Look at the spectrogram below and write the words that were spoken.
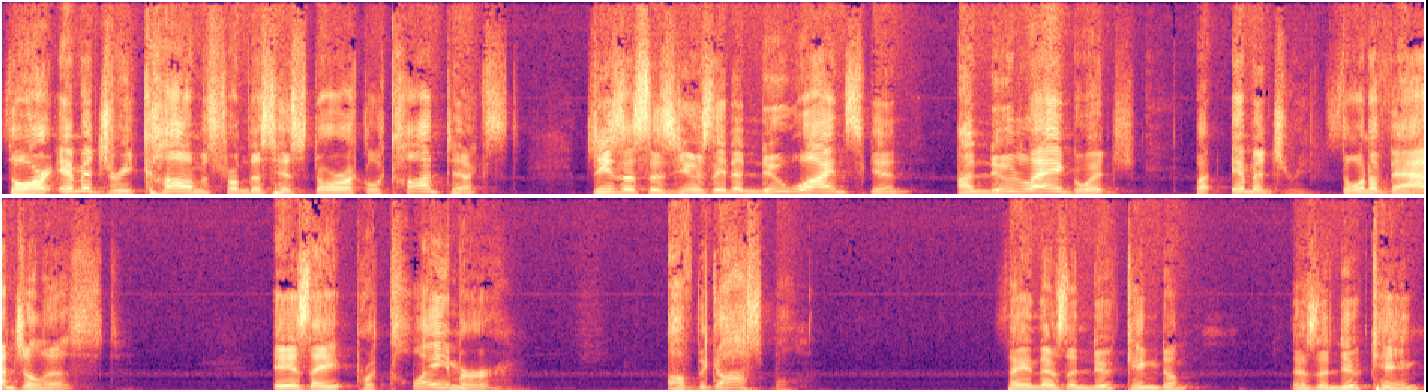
So, our imagery comes from this historical context. Jesus is using a new wineskin, a new language, but imagery. So, an evangelist is a proclaimer of the gospel saying there's a new kingdom, there's a new king,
